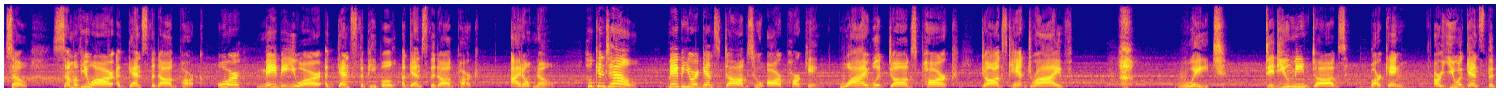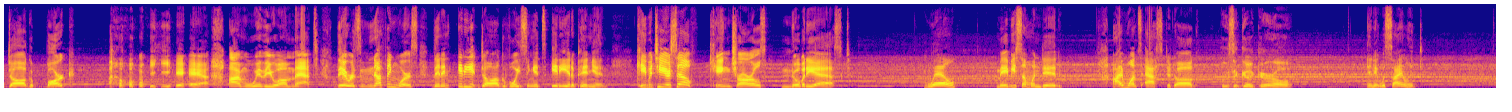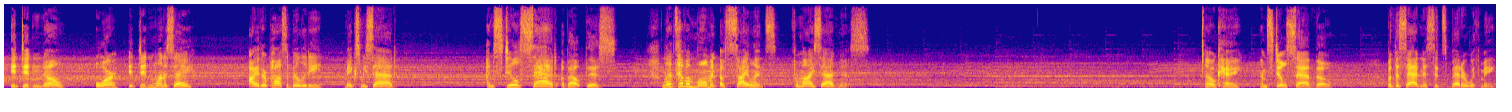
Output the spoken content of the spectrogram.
So, some of you are against the dog park, or maybe you are against the people against the dog park. I don't know. Who can tell? Maybe you're against dogs who are parking. Why would dogs park? Dogs can't drive. Wait, did you mean dogs barking? Are you against the dog bark? Oh, yeah, I'm with you on that. There is nothing worse than an idiot dog voicing its idiot opinion. Keep it to yourself, King Charles. Nobody asked. Well, maybe someone did. I once asked a dog, Who's a good girl? And it was silent. It didn't know, or it didn't want to say. Either possibility makes me sad. I'm still sad about this. Let's have a moment of silence for my sadness. Okay, I'm still sad though. But the sadness sits better with me.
